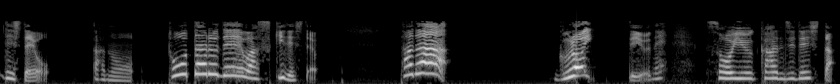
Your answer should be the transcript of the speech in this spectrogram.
きでしたよ。あの、トータルでは好きでしたよ。ただ、グロいっていうね、そういう感じでした。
